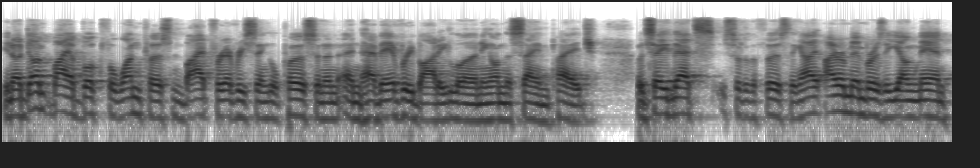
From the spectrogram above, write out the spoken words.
You know, don't buy a book for one person. Buy it for every single person, and, and have everybody learning on the same page. I would say that's sort of the first thing. I, I remember as a young man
